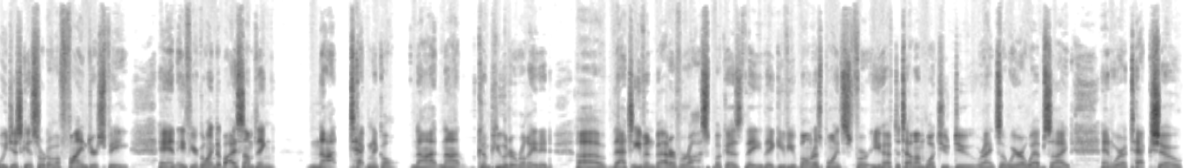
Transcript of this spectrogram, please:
We just get sort of a finder's fee. And if you're going to buy something not technical, not not computer related, uh, that's even better for us because they they give you bonus points for you have to tell them what you do, right? So we're a website and we're a tech show.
